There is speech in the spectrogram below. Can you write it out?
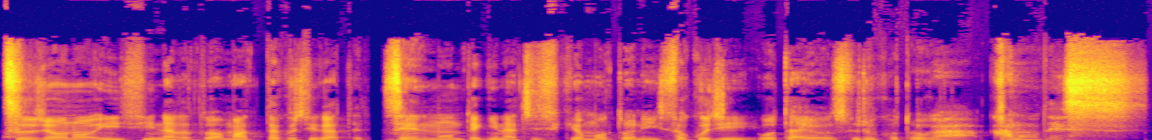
通常の EC などとは全く違って、専門的な知識をもとに即時ご対応することが可能です。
